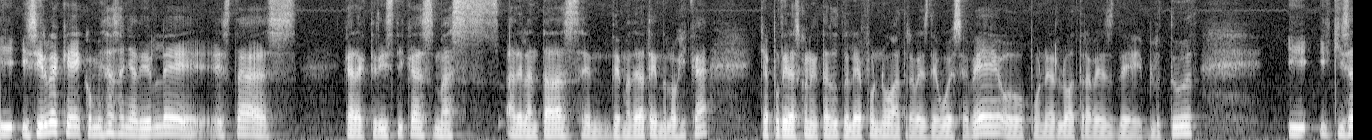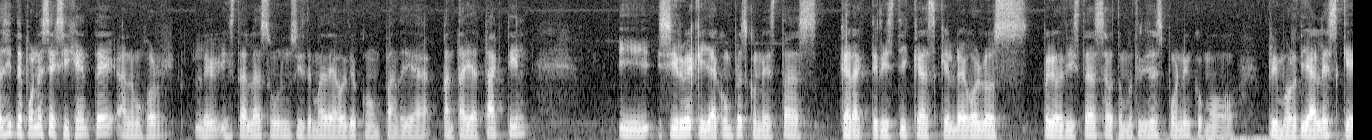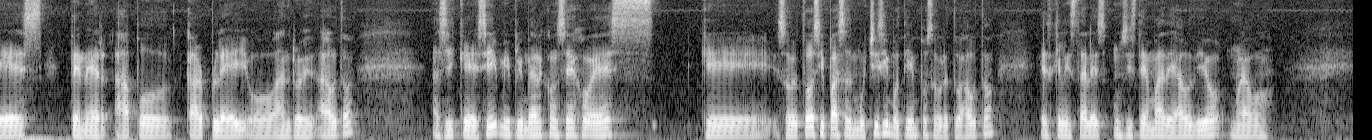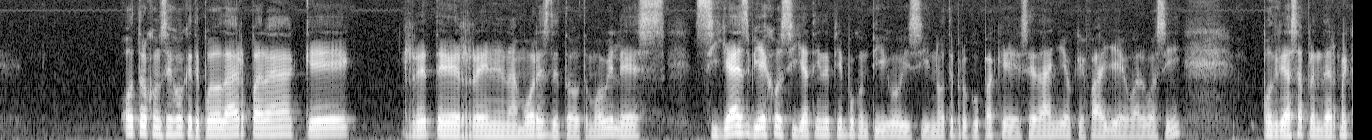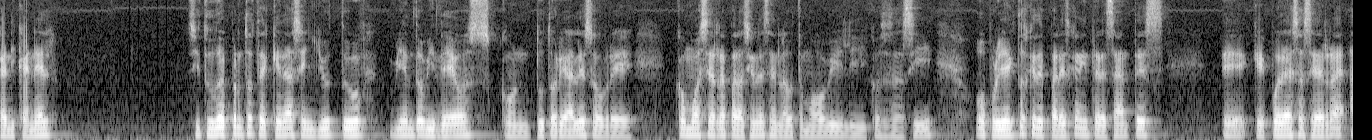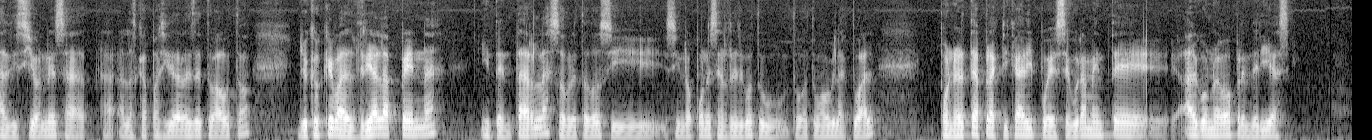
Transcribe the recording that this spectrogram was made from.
y, sirve que comienzas a añadirle estas características más adelantadas de manera tecnológica. Ya podrías conectar tu teléfono a través de USB o ponerlo a través de Bluetooth. Y, quizás si te pones exigente, a lo mejor le instalas un sistema de audio con pantalla, pantalla táctil y sirve que ya cumples con estas características que luego los periodistas automotrices ponen como primordiales, que es tener Apple CarPlay o Android Auto. Así que sí, mi primer consejo es que, sobre todo si pasas muchísimo tiempo sobre tu auto, es que le instales un sistema de audio nuevo. Otro consejo que te puedo dar para que te reenamores de tu automóvil es si ya es viejo, si ya tiene tiempo contigo y si no te preocupa que se dañe o que falle o algo así, podrías aprender mecánica en él. Si tú de pronto te quedas en YouTube viendo videos con tutoriales sobre cómo hacer reparaciones en el automóvil y cosas así, o proyectos que te parezcan interesantes, eh, que puedas hacer adiciones a, las capacidades de tu auto, yo creo que valdría la pena intentarlas, sobre todo si, no pones en riesgo tu, tu automóvil actual, ponerte a practicar y pues seguramente algo nuevo aprenderías.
